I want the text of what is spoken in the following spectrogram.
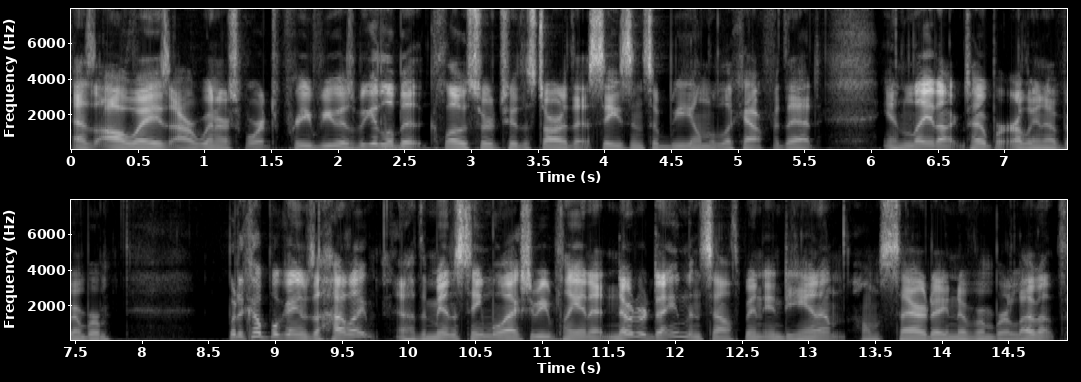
as always, our winter sports preview as we get a little bit closer to the start of that season. So be on the lookout for that in late October, early November. But a couple games to highlight. Uh, the men's team will actually be playing at Notre Dame in South Bend, Indiana on Saturday, November 11th.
